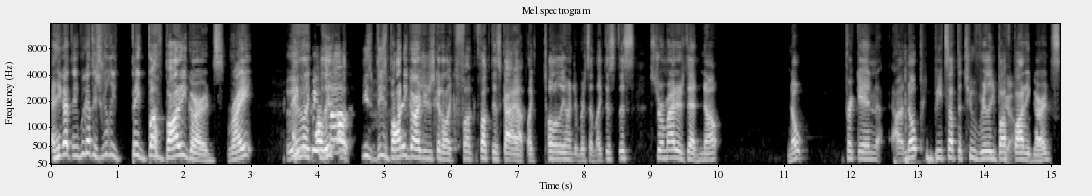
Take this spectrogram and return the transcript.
And he got the, we got these really big buff bodyguards, right? And like oh, these, oh, these these bodyguards are just gonna like fuck fuck this guy up like totally hundred percent. Like this this Storm Rider's dead. No, nope. Freaking uh, nope. He beats up the two really buff Yeah. bodyguards,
